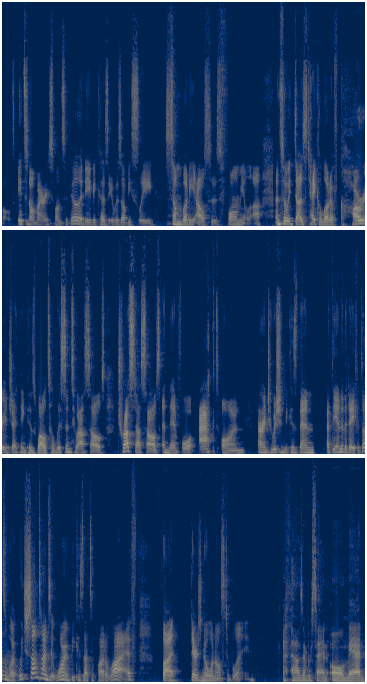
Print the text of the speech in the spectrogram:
fault. It's not my responsibility because it was obviously somebody else's formula. And so it does take a lot of courage, I think, as well to listen to ourselves, trust ourselves, and therefore act on our intuition because then at the end of the day, if it doesn't work, which sometimes it won't because that's a part of life, but there's no one else to blame. A thousand percent. Oh man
